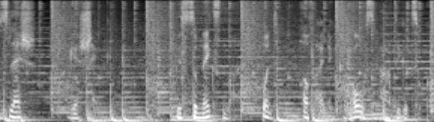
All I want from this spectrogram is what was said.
slash Geschenk. Bis zum nächsten Mal und auf eine großartige Zukunft.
